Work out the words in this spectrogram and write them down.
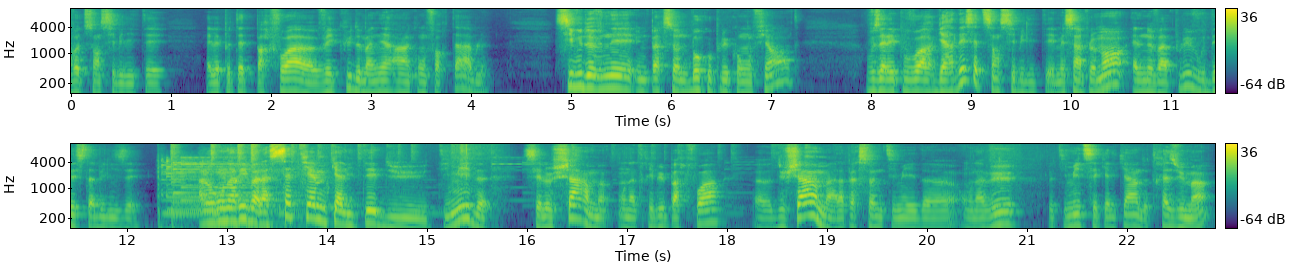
votre sensibilité. Elle est peut-être parfois euh, vécue de manière inconfortable. Si vous devenez une personne beaucoup plus confiante, vous allez pouvoir garder cette sensibilité, mais simplement, elle ne va plus vous déstabiliser. Alors on arrive à la septième qualité du timide, c'est le charme. On attribue parfois euh, du charme à la personne timide. on a vu le timide, c'est quelqu'un de très humain,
